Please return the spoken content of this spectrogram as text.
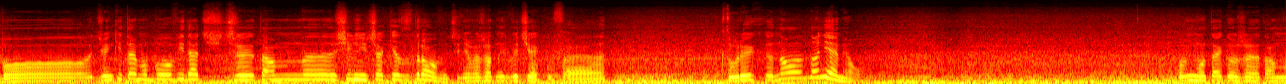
bo dzięki temu było widać, czy tam e, silniczek jest zdrowy, czy nie ma żadnych wycieków, e, których no, no nie miał pomimo tego, że tam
